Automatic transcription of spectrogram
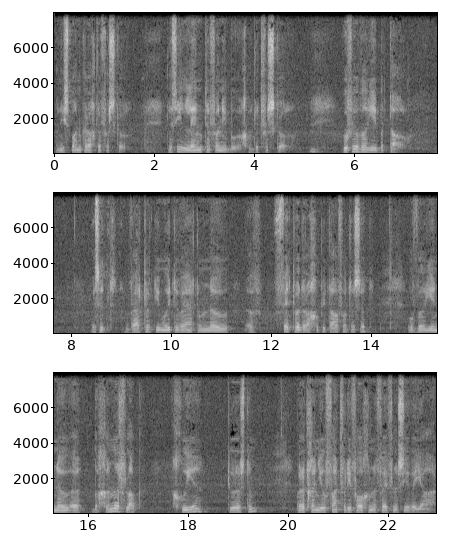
Want die spankragte verskil. Dis die lengte van die boog want dit verskil. Hoeveel wil jy betaal? Is dit werklik die moeite werd om nou 'n vet bedrag op die tafel te sit of wil jy nou 'n beginnervlak goeie toerusting maar dit gaan jou vat vir die volgende 5 na 7 jaar.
